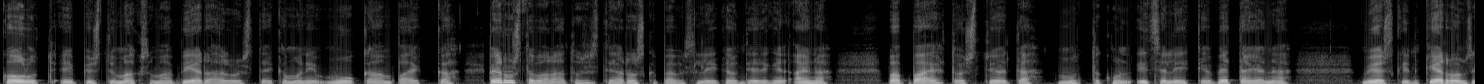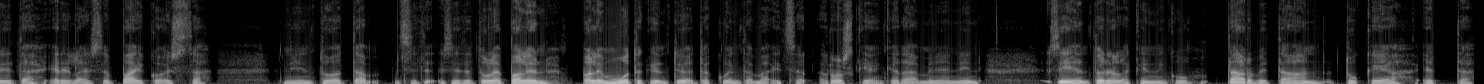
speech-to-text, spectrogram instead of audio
koulut ei pysty maksamaan vierailuista eikä moni muukaan paikka. Perustavanlaatuisesti ja roskapäivässä liike on tietenkin aina vapaaehtoistyötä, mutta kun itse liikkeen vetäjänä myöskin kerron siitä erilaisissa paikoissa – niin tuota, siitä, siitä tulee paljon, paljon muutakin työtä kuin tämä itse roskien kerääminen, niin siihen todellakin niin kuin tarvitaan tukea, että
